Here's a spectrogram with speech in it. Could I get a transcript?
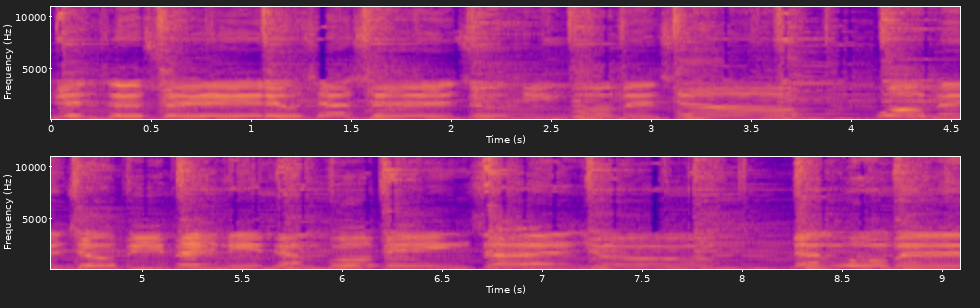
愿这水流下深处听我们求，我们就必被你量过并占有，亮我们，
